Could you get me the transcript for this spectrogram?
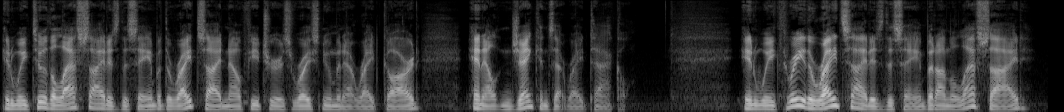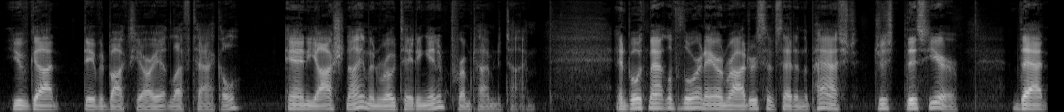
In week two, the left side is the same, but the right side now features Royce Newman at right guard and Elgton Jenkins at right tackle. In week three, the right side is the same, but on the left side, you've got David Bakhtiari at left tackle and Josh Nijman rotating in from time to time. And both Matt LaFleur and Aaron Rodgers have said in the past, just this year, that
